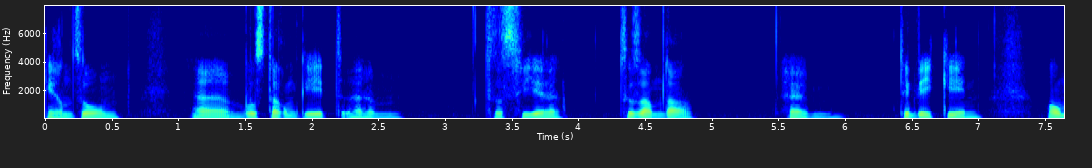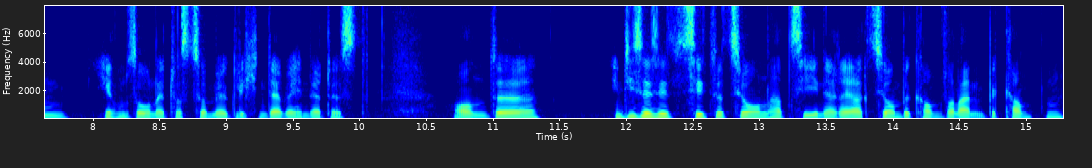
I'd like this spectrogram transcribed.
ihren Sohn, äh, wo es darum geht, ähm, dass wir zusammen da ähm, den Weg gehen, um ihrem Sohn etwas zu ermöglichen, der behindert ist. Und äh, in dieser Situation hat sie eine Reaktion bekommen von einem Bekannten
